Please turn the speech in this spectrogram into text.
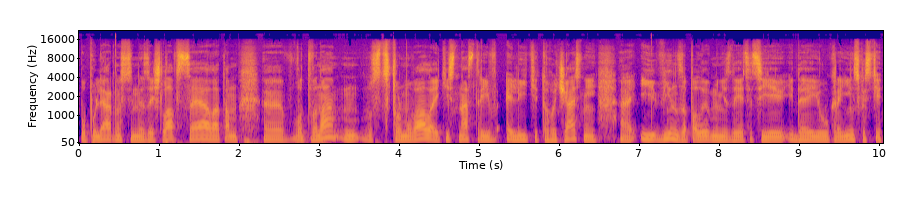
популярності, не зайшла в села. Там е, от вона сформувала якийсь настрій в еліті тогочасній, е, і він запалив, мені здається, цією ідеєю українськості.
